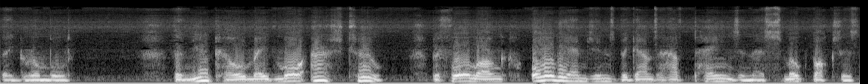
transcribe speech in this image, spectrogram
they grumbled. The new coal made more ash, too. Before long, all the engines began to have pains in their smoke boxes.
